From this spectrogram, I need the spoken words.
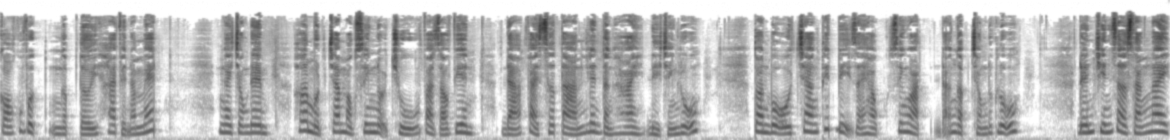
có khu vực ngập tới 2,5 mét. Ngay trong đêm, hơn 100 học sinh nội trú và giáo viên đã phải sơ tán lên tầng 2 để tránh lũ. Toàn bộ trang thiết bị dạy học, sinh hoạt đã ngập trong nước lũ. Đến 9 giờ sáng nay,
